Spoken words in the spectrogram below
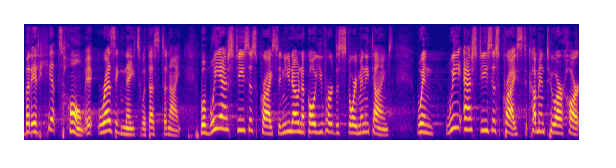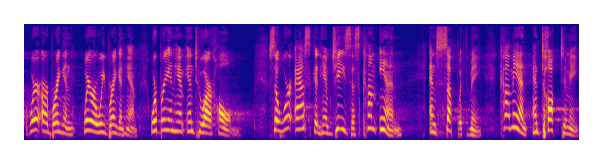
but it hits home. It resonates with us tonight. When we ask Jesus Christ, and you know, Nicole, you've heard this story many times. When we ask Jesus Christ to come into our heart, where are bringing? Where are we bringing him? We're bringing him into our home. So we're asking him, Jesus, come in and sup with me. Come in and talk to me.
